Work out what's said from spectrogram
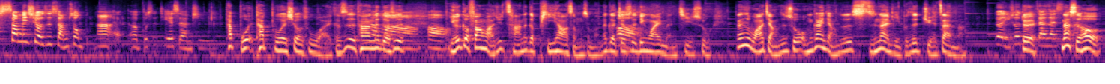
上面秀的是 Samsung，那呃不是 TSMC，它不会它不会秀出来。可是它那个是有一个方法去查那个批号什么什么，那个就是另外一门技术。但是我要讲是说，我们刚才讲就是十奈米不是决战吗？对，你说决战在那时候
